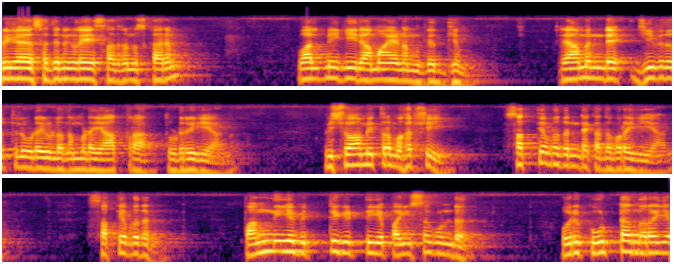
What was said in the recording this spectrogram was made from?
പ്രിയ സജ്ജനങ്ങളെ നമസ്കാരം വാൽമീകി രാമായണം ഗദ്യം. രാമന്റെ ജീവിതത്തിലൂടെയുള്ള നമ്മുടെ യാത്ര തുടരുകയാണ്. വിശ്വാമിത്ര മഹർഷി സത്യവ്രതന്റെ കഥ പറയുകയാണ്. സത്യവ്രതൻ പന്നിയെ വിറ്റ് കിട്ടിയ പൈസ കൊണ്ട് ഒരു കൂട്ട നിറയെ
